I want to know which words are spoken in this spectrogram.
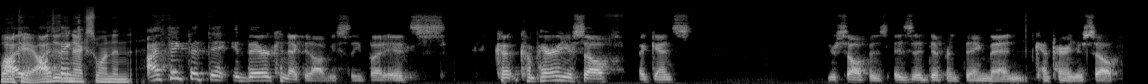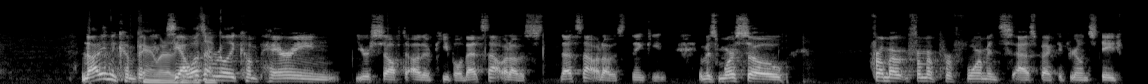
Well, okay, I, will do think, the next one. And I think that they, they're connected, obviously, but it's co- comparing yourself against yourself is is a different thing than comparing yourself. Not even comparing. See, I wasn't think. really comparing yourself to other people. That's not what I was. That's not what I was thinking. It was more so from a from a performance aspect, if you're on stage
